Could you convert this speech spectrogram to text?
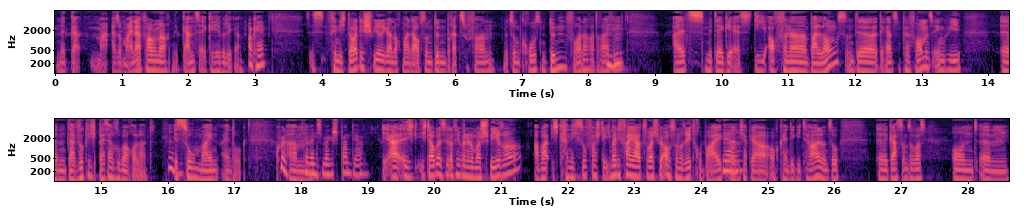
eine, also meiner Erfahrung nach, eine ganze Ecke hebeliger. Okay. Es ist, finde ich, deutlich schwieriger, nochmal da auf so einem dünnen Brett zu fahren, mit so einem großen, dünnen Vorderradreifen, Mhm. Als mit der GS, die auch von der Balance und der, der ganzen Performance irgendwie ähm, da wirklich besser rüberrollert. Hm. Ist so mein Eindruck. Cool. ähm, da bin ich mal gespannt, ja. Ja, ich, ich glaube, es wird auf jeden Fall eine Nummer schwerer, aber ich kann nicht so verstehen. Ich meine, ich fahre ja zum Beispiel auch so ein Retro-Bike. Ja. Ähm, ich habe ja auch kein Digital und so, äh, Gas und sowas. Und ähm,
